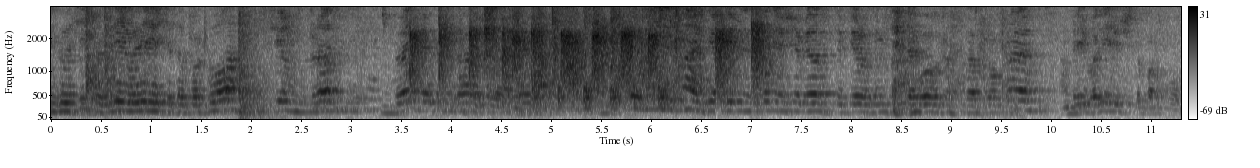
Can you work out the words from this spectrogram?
пригласить Андрея Валерьевича Топоркова. Всем здравствуйте. Здравствуйте, Кто не знает, я временно исполняющий обязанности первого заместителя главы Краснодарского края Андрей Валерьевич Топорков.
